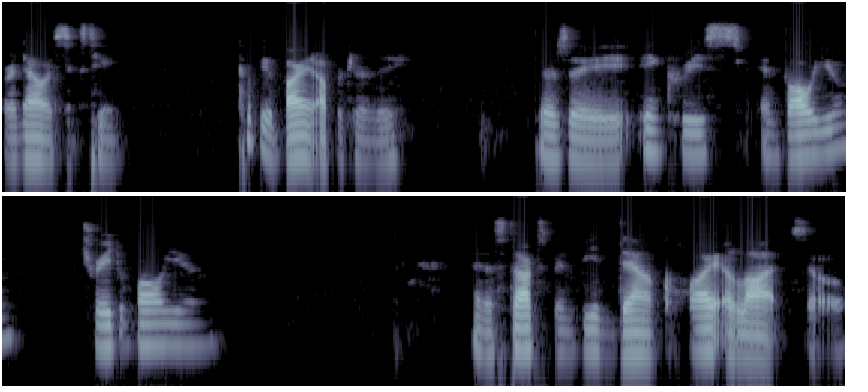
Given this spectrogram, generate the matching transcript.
Right now it's 16. Could be a buying opportunity. There's a increase in volume, trade volume, and the stock's been beaten down quite a lot. So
